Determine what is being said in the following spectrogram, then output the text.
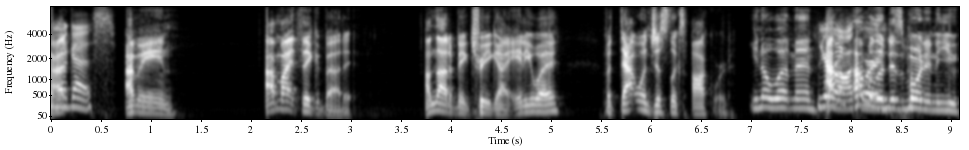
I- guess. I mean, I might think about it. I'm not a big tree guy anyway, but that one just looks awkward. You know what, man? You're I'm, I'm a little disappointed in you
